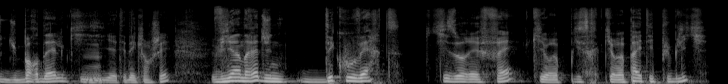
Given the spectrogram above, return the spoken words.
du bordel qui Mm. a été déclenché viendrait d'une découverte qu'ils auraient fait, qui aurait, qui serait- qui aurait pas été publique,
